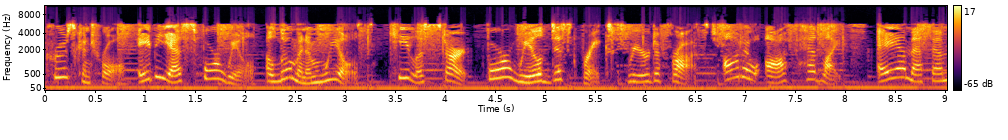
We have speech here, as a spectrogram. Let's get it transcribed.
cruise control, ABS four-wheel, aluminum wheels, keyless start, four-wheel disc brakes, rear defrost, auto off headlights, AM FM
